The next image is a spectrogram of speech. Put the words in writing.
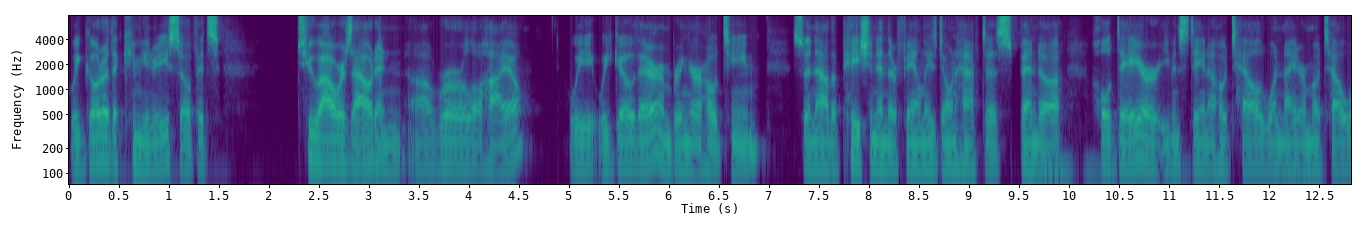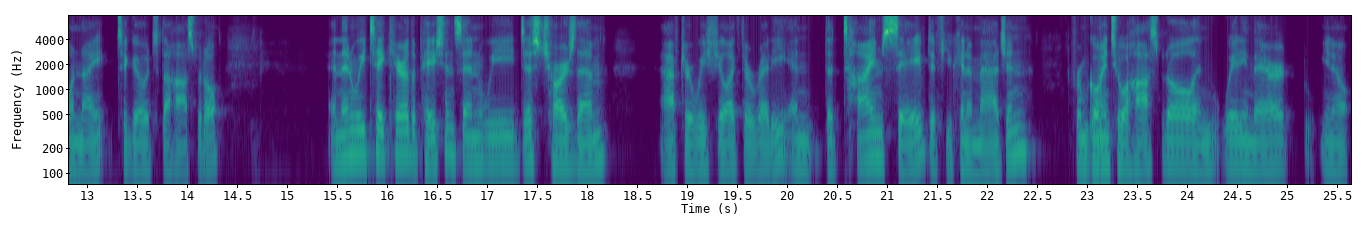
We go to the community, so if it's two hours out in uh, rural Ohio. We we go there and bring our whole team. So now the patient and their families don't have to spend a whole day or even stay in a hotel one night or motel one night to go to the hospital. And then we take care of the patients and we discharge them after we feel like they're ready. And the time saved, if you can imagine, from going to a hospital and waiting there, you know,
